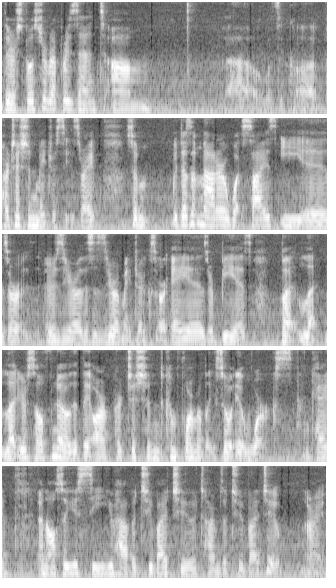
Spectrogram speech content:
they're supposed to represent um, uh, what's it called, partition matrices, right? So it doesn't matter what size E is or, or zero, this is zero matrix, or A is or B is, but let, let yourself know that they are partitioned conformably, so it works, okay? And also you see you have a two by two times a two by two, all right?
